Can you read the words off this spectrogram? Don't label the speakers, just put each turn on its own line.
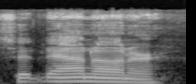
Sit down on her.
